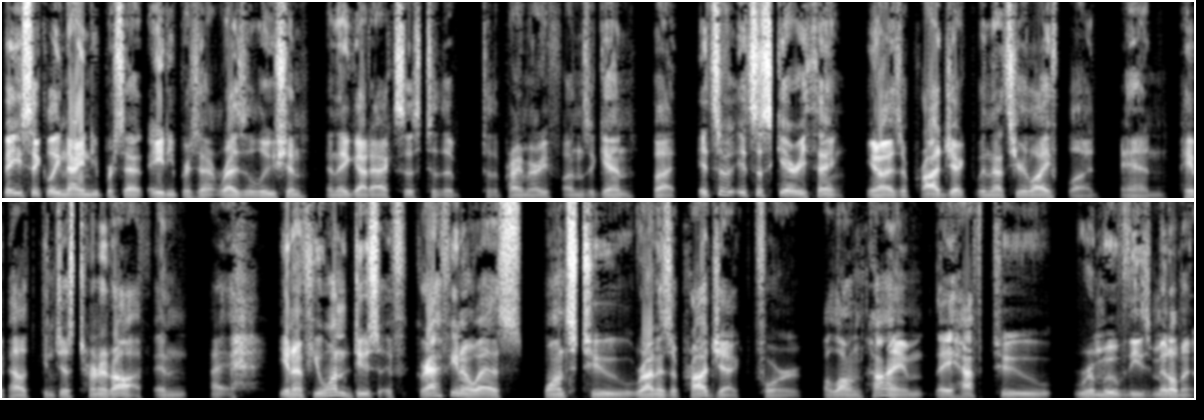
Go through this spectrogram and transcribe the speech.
basically 90%, 80% resolution and they got access to the to the primary funds again, but it's a it's a scary thing. You know, as a project when that's your lifeblood and PayPal can just turn it off. And I you know, if you want to do if Graphene OS wants to run as a project for a long time, they have to remove these middlemen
